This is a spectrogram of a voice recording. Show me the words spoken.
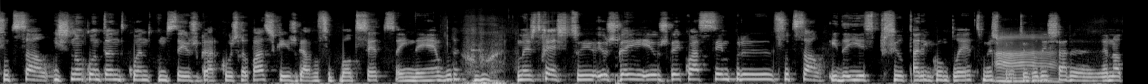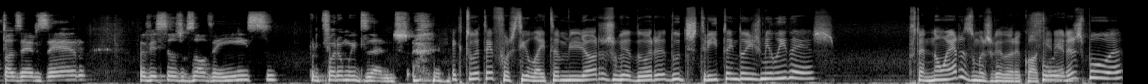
futsal, isto não contando quando comecei a jogar com os rapazes, que aí jogava futebol de 7, ainda em Évora, mas de resto eu, eu joguei, eu joguei quase sempre futsal e daí esse perfil estar incompleto. Mas pronto, Ah. eu vou deixar a, a nota ao 00 para ver se eles resolvem isso, porque foram muitos anos. É que tu até foste eleita melhor jogadora do distrito em 2010. Portanto, não eras uma jogadora qualquer, Foi. eras boa.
